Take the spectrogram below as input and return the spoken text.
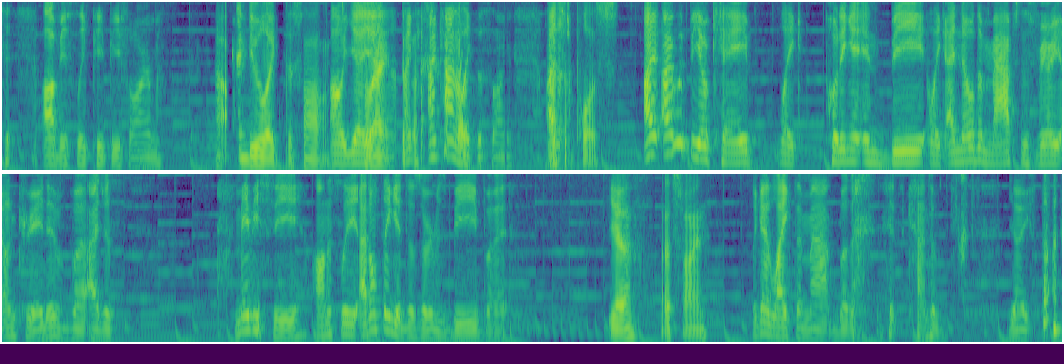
obviously PP farm. I I do like the song. Oh yeah, So yeah. that- I, I kind of like the song. That's a plus. I I would be okay like putting it in B. Like I know the maps is very uncreative, but I just maybe C. Honestly, I don't think it deserves B, but Yeah, that's fine. like I like the map, but it's kind of yikes.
